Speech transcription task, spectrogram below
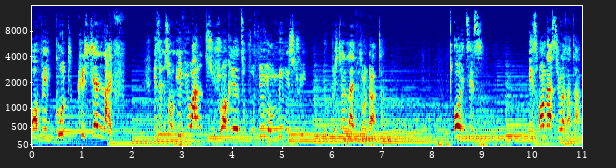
of a good Christian life. Is it so if you are struggling to fulfill your ministry, your Christian life is under attack. Oh, it is. It's under serious attack.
